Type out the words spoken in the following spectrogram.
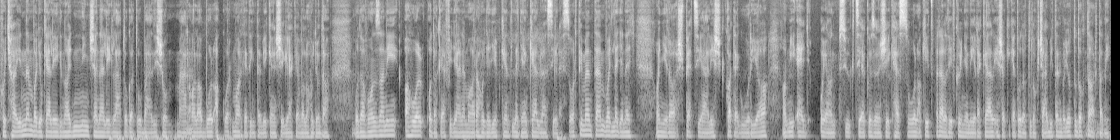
hogyha én nem vagyok elég nagy, nincsen elég látogatóbázisom már hmm. alapból, akkor marketing tevékenységgel kell valahogy oda oda vonzani, ahol oda kell figyelnem arra, hogy egyébként legyen kellően széles szortimentem, vagy legyen egy annyira speciális kategória, ami egy olyan szűk célközönséghez szól, akit relatív könnyen érek el, és akiket oda tudok csábítani, vagy ott tudok tartani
